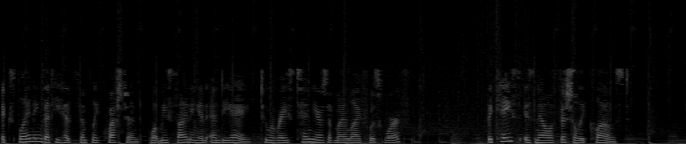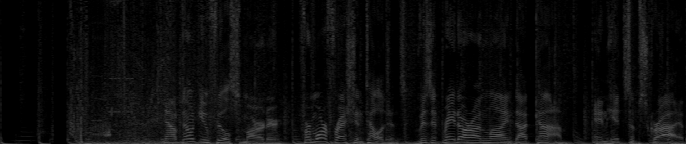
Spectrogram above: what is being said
explaining that he had simply questioned what me signing an NDA to erase 10 years of my life was worth. The case is now officially closed. Now, don't you feel smarter? For more fresh intelligence, visit radaronline.com and hit subscribe.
